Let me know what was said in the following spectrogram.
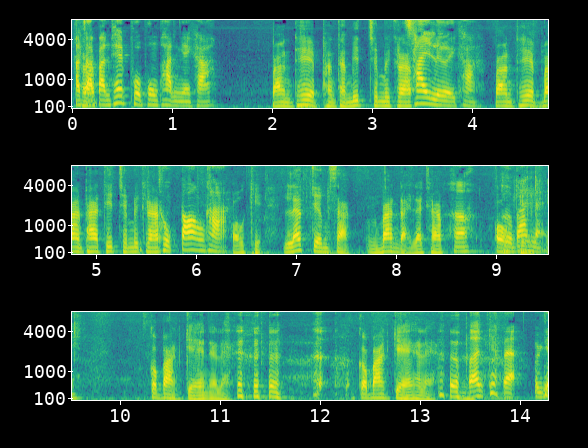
คอารัจารบย์ปานเทพพัวพงพันธ์ไงคะปานเทพพันธมิตรใช่ไหมครับ ใช่เลยค่ะ ปานเทพบ้านพระอาทิตย์ใช่ไหมครับ ถูกต้องค่ะโอเค แล้วเจิมศักดิ์บ้านไหนแล้วครับฮะโอเอเคอบ้านไหน ก็บ้านแกนี่แหละ ก็บ้านแกแหละ บ้านแกแหละโอเค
